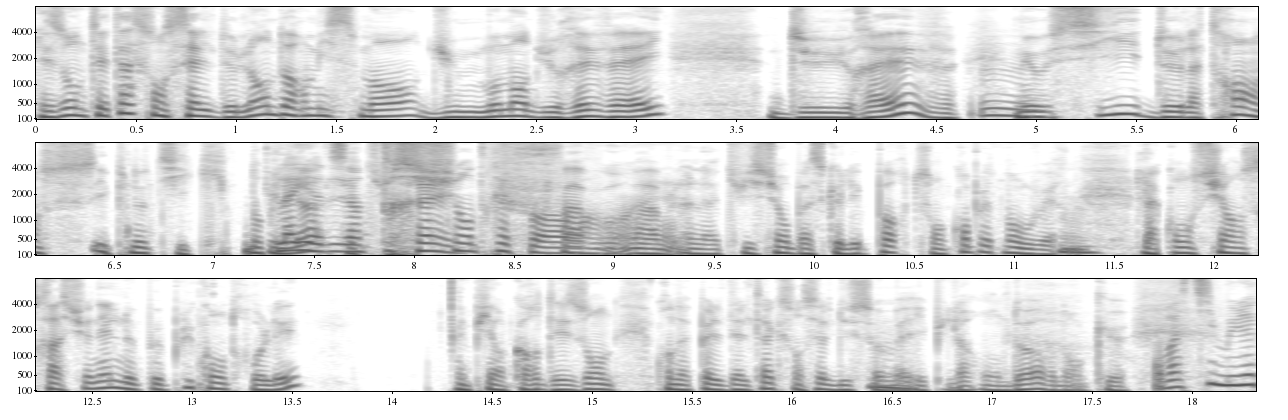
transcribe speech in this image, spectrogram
Les ondes θ sont celles de l'endormissement, du moment du réveil, du rêve, mhm. mais aussi de la transe hypnotique. Donc là, il y a de l'intuition très, très fort. favorable à l'intuition parce que les portes sont complètement ouvertes. Mhm. La conscience rationnelle ne peut plus contrôler. Et puis encore des ondes qu'on appelle delta qui sont celles du sommeil. Mm. Et puis là, on dort. Donc euh, On va stimuler,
